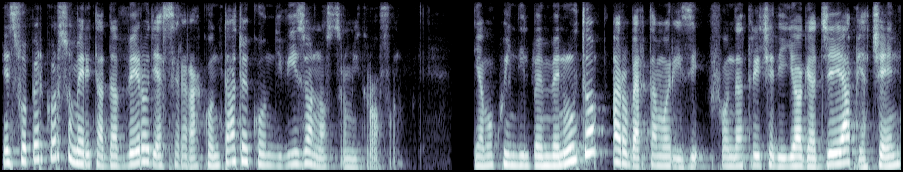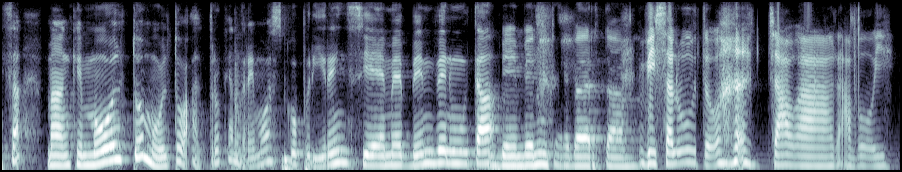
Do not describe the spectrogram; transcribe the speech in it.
il suo percorso merita davvero di essere raccontato e condiviso al nostro microfono. Diamo quindi il benvenuto a Roberta Morisi, fondatrice di Yoga Gea Piacenza, ma anche molto molto altro che andremo a scoprire insieme. Benvenuta. Benvenuta Roberta. Vi saluto, ciao a, a voi.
